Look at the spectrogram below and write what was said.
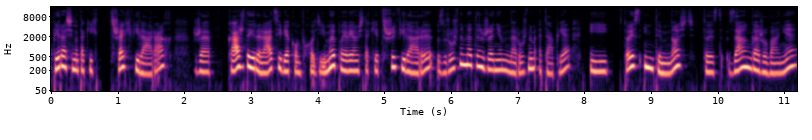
opiera się na takich trzech filarach, że w każdej relacji, w jaką wchodzimy, pojawiają się takie trzy filary z różnym natężeniem na różnym etapie, i to jest intymność, to jest zaangażowanie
